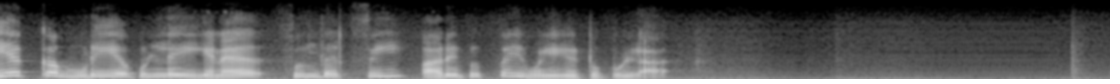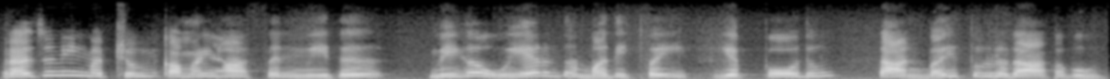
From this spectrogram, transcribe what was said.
இயக்க முடியவில்லை என சுந்தர் சி அறிவிப்பை வெளியிட்டுள்ளார். ரஜினி மற்றும் கமல்ஹாசன் மீது மிக உயர்ந்த மதிப்பை எப்போதும் தான் வைத்துள்ளதாகவும்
